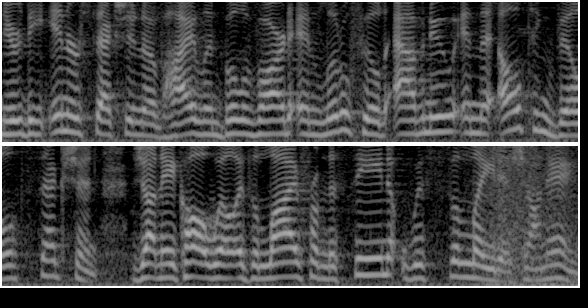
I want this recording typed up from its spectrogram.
near the intersection of Highland Boulevard and Littlefield Avenue in the Eltingville section. Janae Caldwell is live from the scene with the latest. Janae.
